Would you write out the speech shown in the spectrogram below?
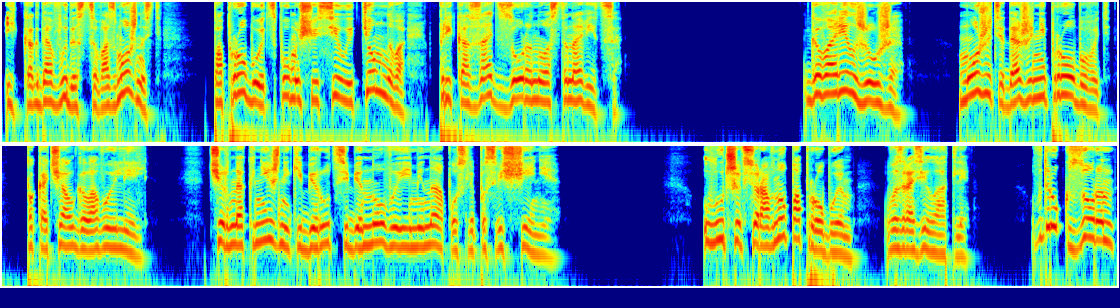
и, когда выдастся возможность, попробует с помощью силы темного приказать Зорану остановиться. «Говорил же уже, можете даже не пробовать», — покачал головой Лель. «Чернокнижники берут себе новые имена после посвящения». «Лучше все равно попробуем», — возразил Атли. «Вдруг Зоран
